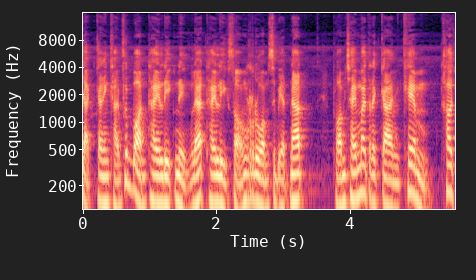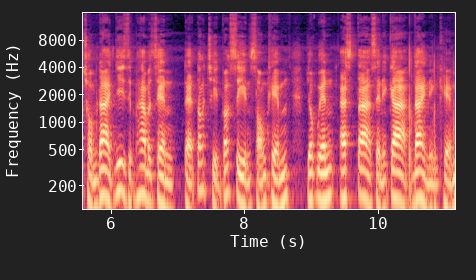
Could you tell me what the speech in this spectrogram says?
จัดการแข่งขันฟุตบอลไทยลีก 1 และไทยลีก 2 รวม 11 นัด พร้อมใช้มาตรการเข้มเข้าชมได้ 25%แต่ต้องฉีดวัคซีน 2 เข็ม ยกเว้นแอสตราเซเนกาได้ 1 เข็ม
